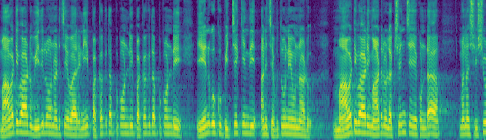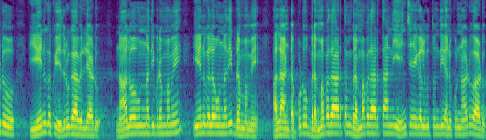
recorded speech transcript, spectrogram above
మావటివాడు వీధిలో నడిచే వారిని పక్కకు తప్పుకోండి పక్కకు తప్పుకోండి ఏనుగుకు పిచ్చెక్కింది అని చెబుతూనే ఉన్నాడు. మావటివాడి మాటలు లక్ష్యం చేయకుండా మన శిష్యుడు ఏనుగకు ఎదురుగా వెళ్ళాడు. నాలో ఉన్నది బ్రహ్మమే ఏనుగలో ఉన్నది బ్రహ్మమే. అలాంటప్పుడు బ్రహ్మ పదార్థం బ్రహ్మ పదార్థాన్ని ఏం చేయగలుగుతుంది అనుకున్నాడు వాడు.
